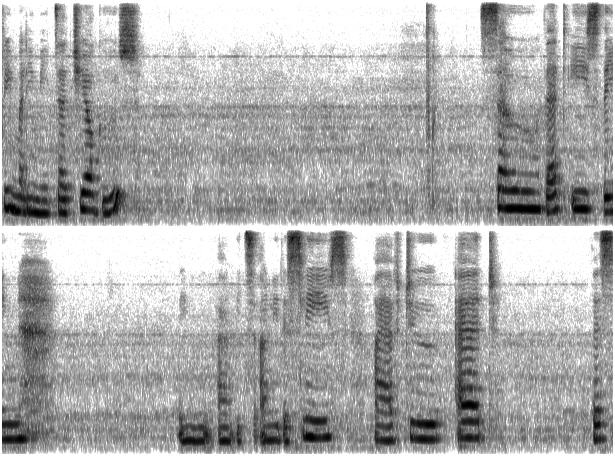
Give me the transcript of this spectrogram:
3 millimeter chia goose. So that is then then uh, it's only the sleeves. I have to add this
